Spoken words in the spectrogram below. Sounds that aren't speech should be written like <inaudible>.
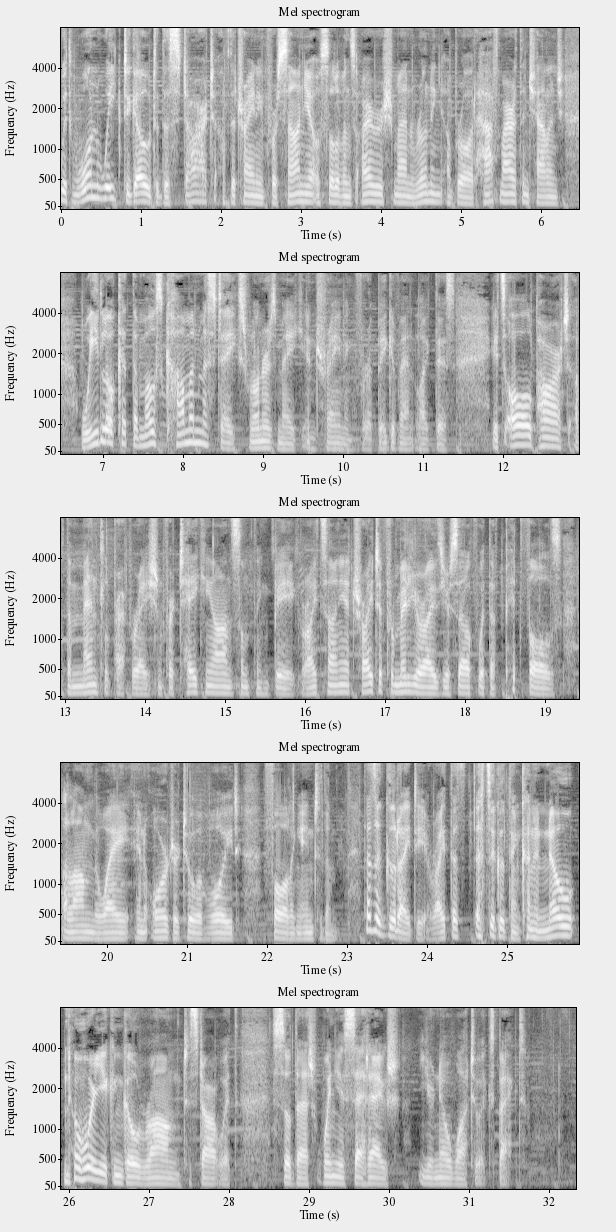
With one week to go to the start of the training for Sonia O'Sullivan's Irishman Running Abroad Half Marathon Challenge, we look at the most common mistakes runners make in training for a big event like this. It's all part of the mental preparation for taking on something big, right, Sonia? Try to familiarise yourself with the pitfalls along the way in order to avoid falling into them. That's a good idea, right? That's that's a good thing. Kind of know know where you can go wrong to start with, so that when you set out, you know what to expect.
